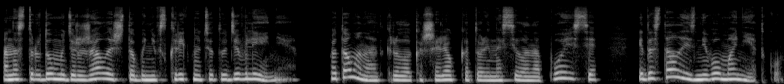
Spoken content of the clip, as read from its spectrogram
Она с трудом удержалась, чтобы не вскрикнуть от удивления. Потом она открыла кошелек, который носила на поясе, и достала из него монетку.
